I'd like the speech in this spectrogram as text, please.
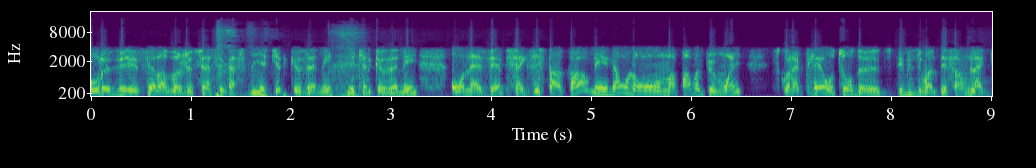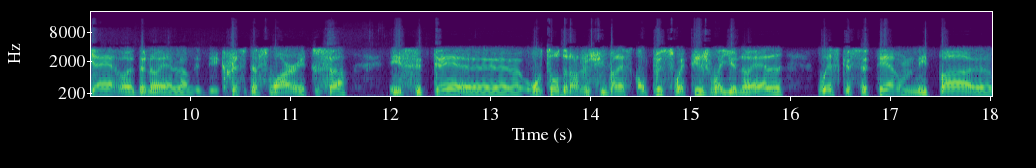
pour le dire ici, alors moi, je suis assez fasciné. Il y a quelques années, il y a quelques années, on avait, puis ça existe encore, mais non, on en parle un peu moins, ce qu'on appelait autour du début du mois de décembre la guerre de Noël, hein, des Christmas War et tout ça. Et c'était euh, autour de l'enjeu suivant est-ce qu'on peut souhaiter joyeux Noël ou est-ce que ce terme n'est pas euh,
